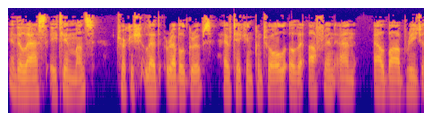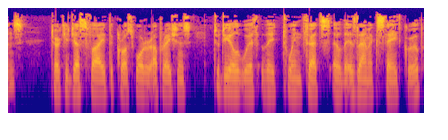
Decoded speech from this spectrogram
In the last 18 months, Turkish-led rebel groups have taken control of the Afrin and Al-Bab regions. Turkey justified the cross-border operations to deal with the twin threats of the Islamic State group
